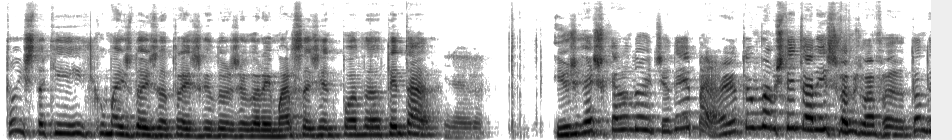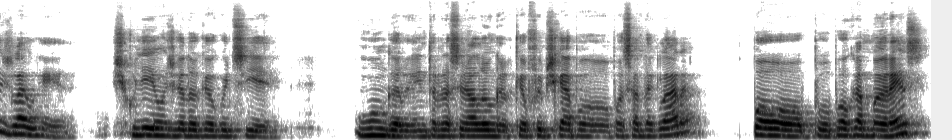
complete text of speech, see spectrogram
Então isto aqui, com mais dois ou três jogadores agora em março, a gente pode tentar. E os gajos ficaram doidos. Eu disse, pá, então vamos tentar isso, vamos lá. Então diz lá o quê? Escolhi um jogador que eu conhecia, um húngaro, internacional húngaro, que eu fui buscar para o, para Santa Clara, para o, para, para o Campo Mairense.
